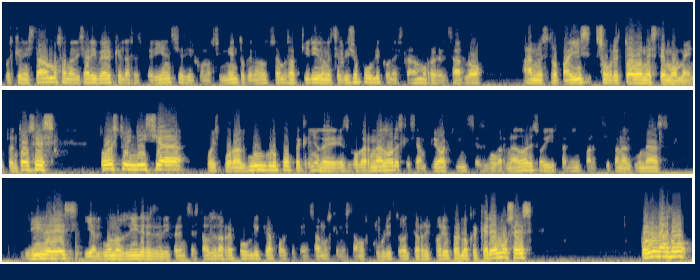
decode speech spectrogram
pues que necesitábamos analizar y ver que las experiencias y el conocimiento que nosotros hemos adquirido en el servicio público necesitábamos regresarlo a nuestro país, sobre todo en este momento. Entonces, todo esto inicia pues por algún grupo pequeño de exgobernadores que se amplió a 15 exgobernadores, hoy también participan algunas líderes y algunos líderes de diferentes estados de la República porque pensamos que necesitamos cubrir todo el territorio, pero lo que queremos es, por un lado,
